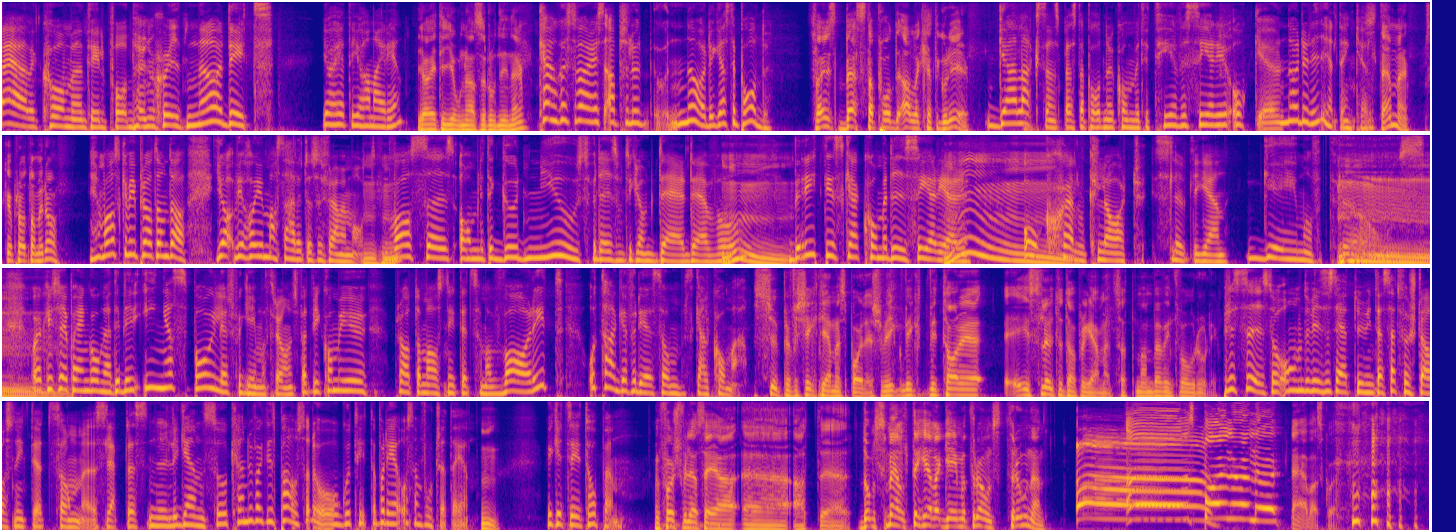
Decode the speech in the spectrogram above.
Välkommen till podden Skitnördigt. Jag heter Johanna Irene. Jag heter Jonas Rodiner. Kanske Sveriges absolut nördigaste podd. Sveriges bästa podd i alla kategorier. Galaxens bästa podd när det kommer till tv-serier och eh, nörderi helt enkelt. Stämmer. Ska jag prata om idag? Vad ska vi prata om då? Ja, vi har ju massa härligt att se fram emot. Vad sägs om lite good news för dig som tycker om Daredevil? Brittiska komediserier och självklart slutligen Game of Thrones. Och jag kan säga på en gång att det blir inga spoilers för Game of Thrones för att vi kommer ju prata om avsnittet som har varit och tagga för det som ska komma. Superförsiktiga med spoilers. Vi, vi, vi tar det i slutet av programmet så att man behöver inte vara orolig. Precis, och om det visar sig att du inte har sett första avsnittet som släpptes nyligen så kan du faktiskt pausa då och gå och titta på det och sen fortsätta igen. Vilket är toppen. Men först vill jag säga eh, att eh, de smälte hela Game of Thrones-tronen. Ah, spoiler alert! Nej jag bara skojar.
